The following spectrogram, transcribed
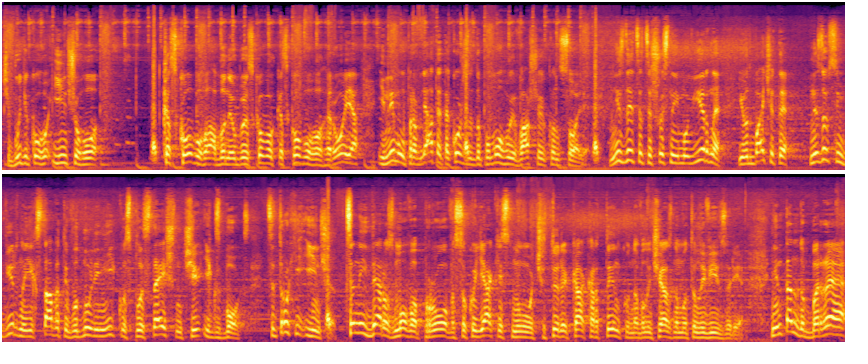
чи будь-якого іншого казкового або не обов'язково казкового героя і ним управляти також за допомогою вашої консолі. Мені здається, це щось неймовірне. І от бачите, не зовсім вірно їх ставити в одну лінійку з PlayStation чи Xbox. Це трохи інше. Це не йде розмова про високоякісну 4К картинку на величезному телевізорі. Nintendo бере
